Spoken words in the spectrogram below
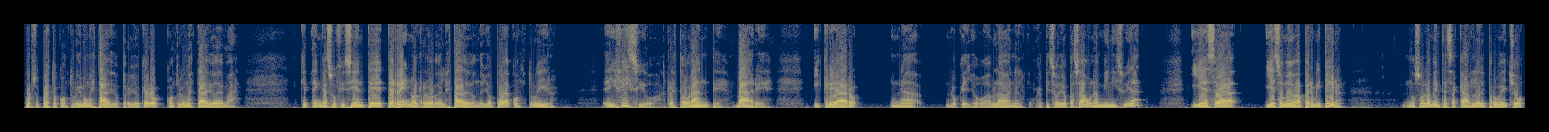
por supuesto, construir un estadio, pero yo quiero construir un estadio además que tenga suficiente terreno alrededor del estadio donde yo pueda construir edificios, restaurantes, bares y crear una, lo que yo hablaba en el episodio pasado, una mini ciudad. Y, esa, y eso me va a permitir no solamente sacarle el provecho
